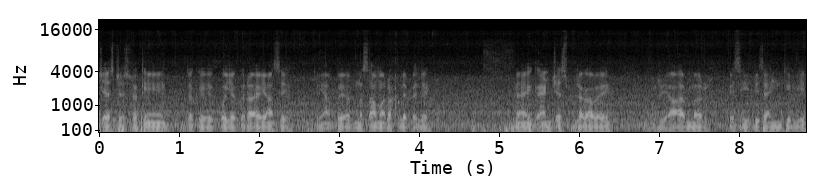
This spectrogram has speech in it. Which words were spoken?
चेस्ट वेस्ट रखे हैं, ताकि कोई अगर आए यहाँ से तो यहाँ पे अपना सामान रख ले पहले। यहाँ एक एंड चेस्ट लगा हुआ है, और ये आर्मर किसी डिज़ाइन के लिए।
